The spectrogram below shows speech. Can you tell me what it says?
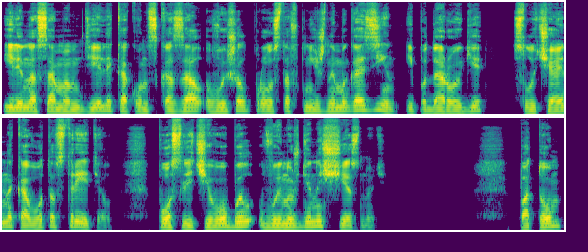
или на самом деле, как он сказал, вышел просто в книжный магазин и по дороге случайно кого-то встретил, после чего был вынужден исчезнуть. Потом,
